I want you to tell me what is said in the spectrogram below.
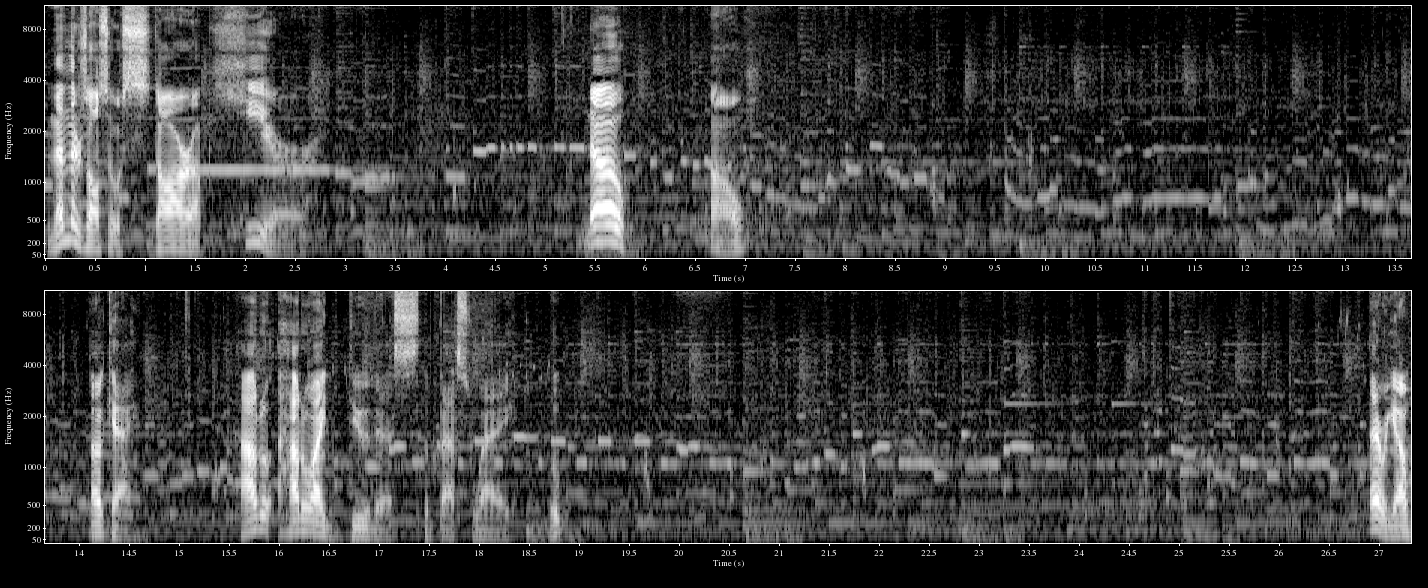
And then there's also a star up here. No! Oh. Okay. How do how do I do this the best way? Oop. There we go.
